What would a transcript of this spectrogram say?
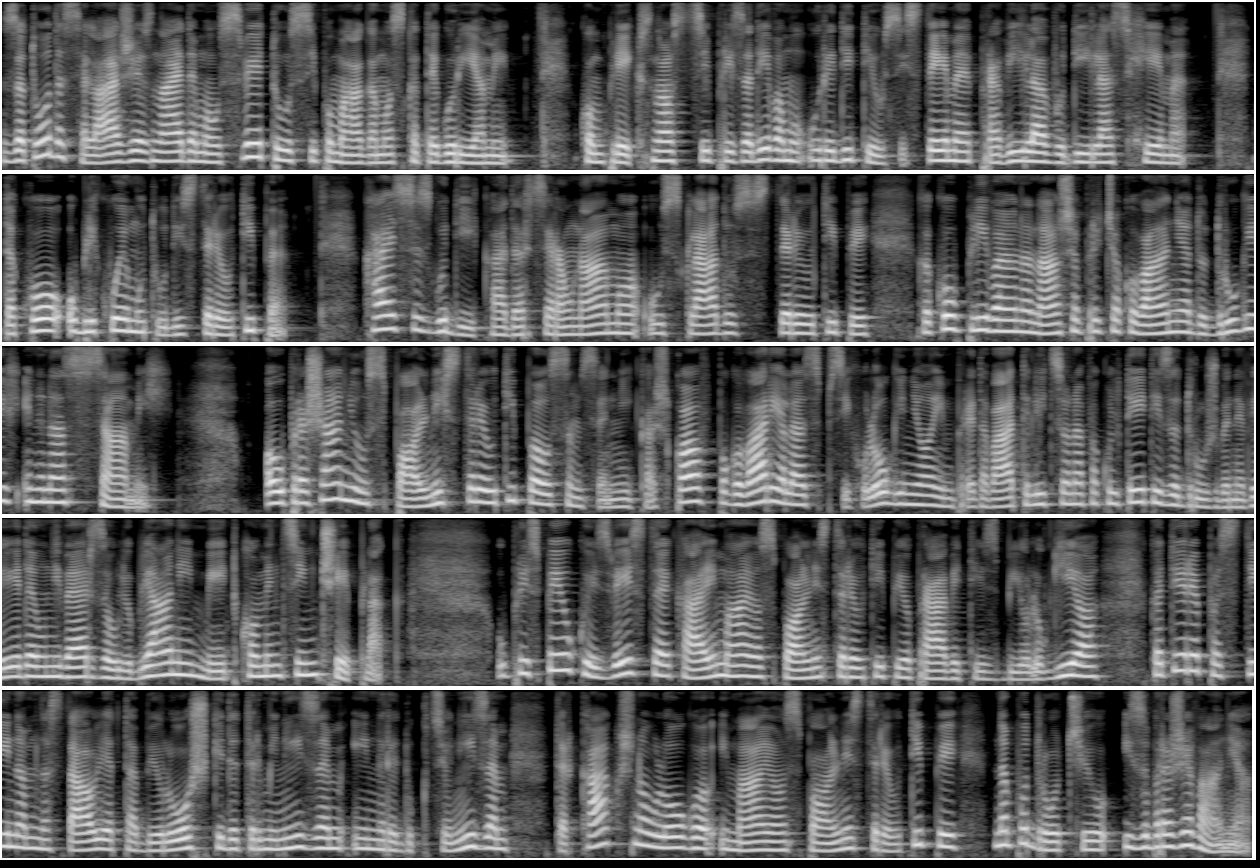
Zato, da se lažje znajdemo v svetu, si pomagamo s kategorijami. Kompleksnost si prizadevamo urediti v sisteme, pravila, vodila, sheme. Tako oblikujemo tudi stereotipe. Kaj se zgodi, kadar se ravnamo v skladu s stereotipi, kako vplivajo na naša pričakovanja do drugih in nas samih? O vprašanju spolnih stereotipov sem se Nika Škof pogovarjala s psihologinjo in predavateljico na Fakulteti za družbene vede Univerze v Ljubljani Metko Mencin Čeplak. V prispevku izveste, kaj imajo spolni stereotipi opraviti z biologijo, katere pasti nam nastavljata biološki determinizem in redukcionizem ter kakšno vlogo imajo spolni stereotipi na področju izobraževanja.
